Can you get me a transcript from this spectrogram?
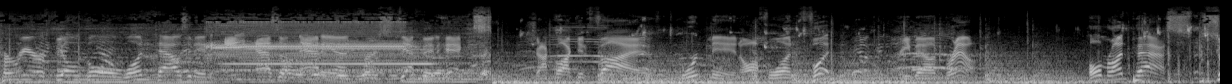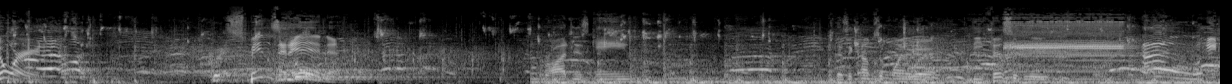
Career field goal 1008 as of that end for Stephen Hicks. Shot clock at five. Portman off one foot. Rebound Brown. Home run pass. Sword. Spins it in. Broaden this game because it comes to a point where defensively Oh, it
